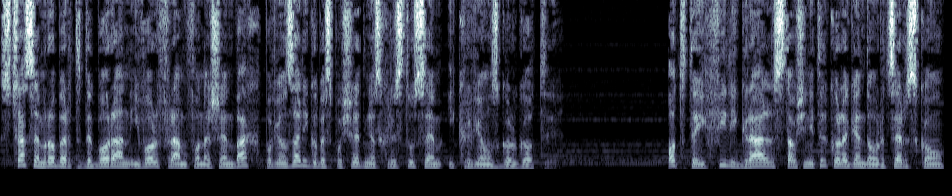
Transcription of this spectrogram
Z czasem Robert de Boran i Wolfram von Eschenbach powiązali go bezpośrednio z Chrystusem i krwią z Golgoty. Od tej chwili Graal stał się nie tylko legendą rycerską,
